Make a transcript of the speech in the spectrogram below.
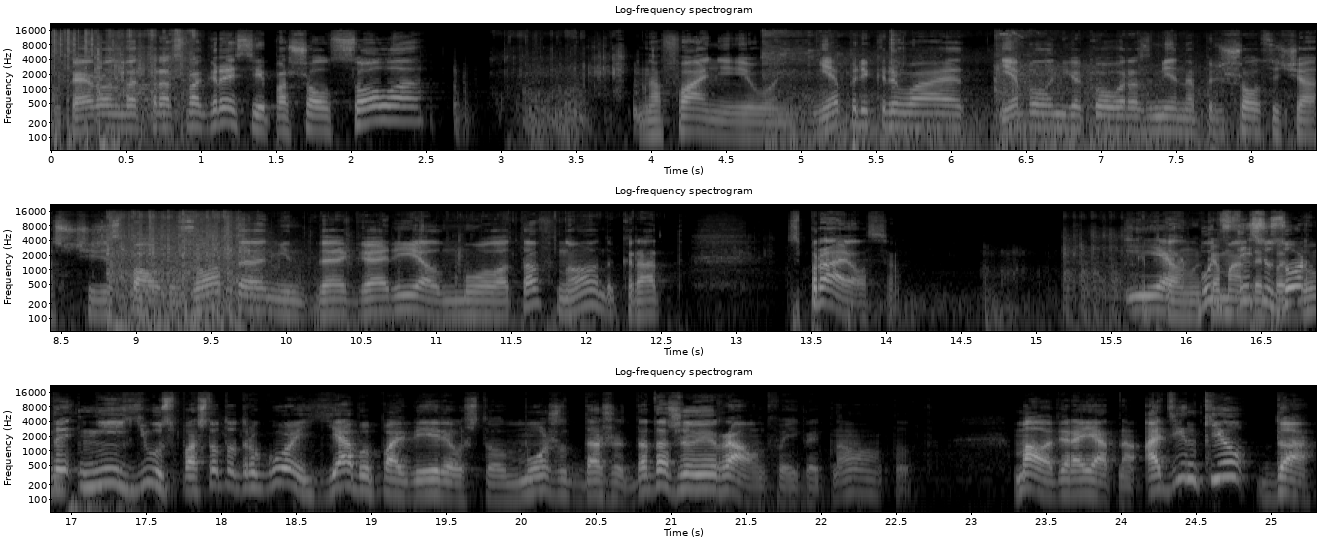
Ну, Кайрон в этот раз в агрессии пошел соло, на фане его не прикрывает. Не было никакого размена. Пришел сейчас через паузу Зота. Не догорел Молотов, но Крат справился. И будь здесь у Зорта не юз по что-то другое, я бы поверил, что может даже, да даже и раунд выиграть, но тут маловероятно. Один килл, да,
